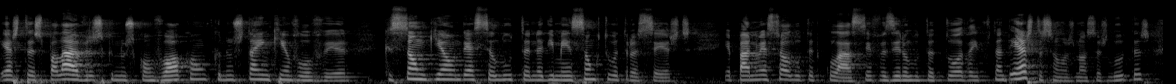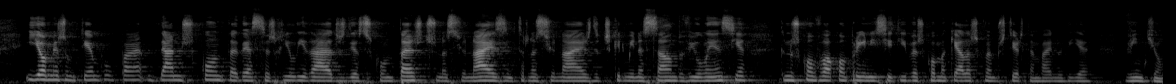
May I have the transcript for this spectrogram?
estas palavras que nos convocam, que nos têm que envolver, que são guião dessa luta na dimensão que tu a trouxeste. Epá, não é só a luta de classe, é fazer a luta toda, e portanto, estas são as nossas lutas, e ao mesmo tempo dar-nos conta dessas realidades, desses contextos nacionais, internacionais, de discriminação, de violência que nos convocam para iniciativas como aquelas que vamos ter também no dia 21.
